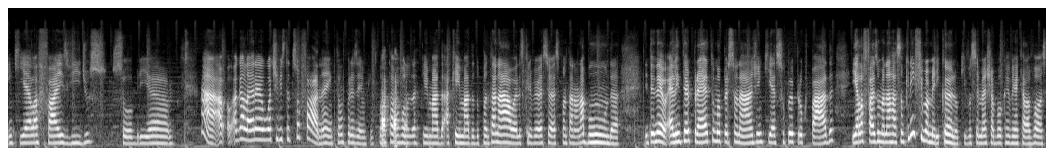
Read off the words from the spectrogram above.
em que ela faz vídeos sobre a. Ah, a, a galera é o ativista de sofá, né? Então, por exemplo, quando tava rolando a queimada, a queimada do Pantanal, ela escreveu SOS Pantanal na bunda, entendeu? Ela interpreta uma personagem que é super preocupada e ela faz uma narração que nem filme americano, que você mexe a boca e vem aquela voz,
